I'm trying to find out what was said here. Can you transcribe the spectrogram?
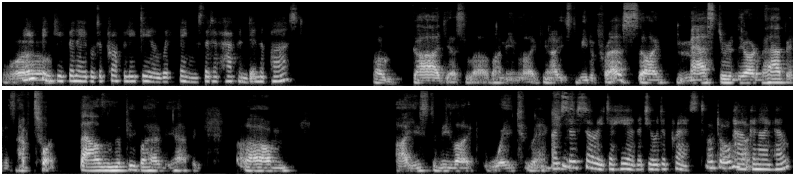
Do you think you've been able to properly deal with things that have happened in the past? Oh God, yes, love. I mean, like, you know, I used to be depressed, so I mastered the art of happiness. I've taught thousands of people how to be happy. Um, I used to be like way too anxious. I'm so sorry to hear that you're depressed. No, How can I help?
